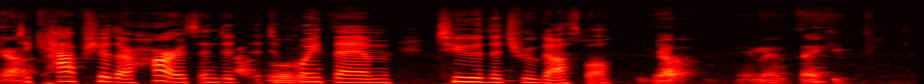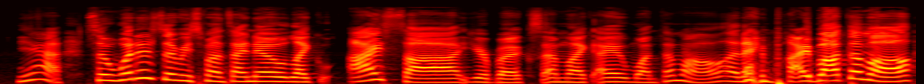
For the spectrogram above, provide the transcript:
yeah. to capture their hearts and to, to point them to the true gospel yep amen thank you yeah. So what is the response? I know like I saw your books. I'm like, I want them all and I, I bought them all.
